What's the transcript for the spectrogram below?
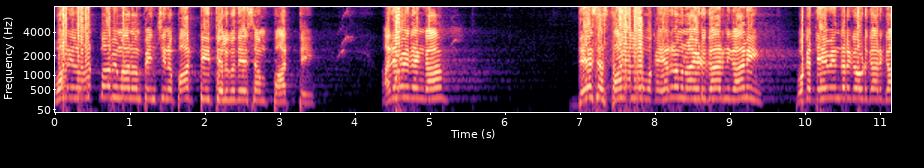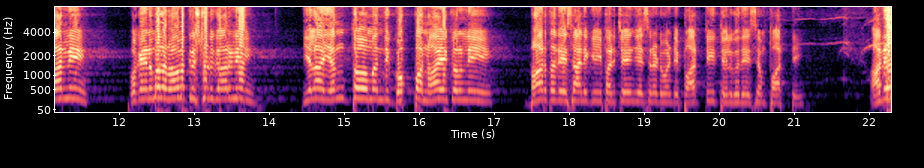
వారిలో ఆత్మాభిమానం పెంచిన పార్టీ తెలుగుదేశం పార్టీ. అదేవిధంగా దేశ స్థాయిలో ఒక ఎర్రమ నాయుడు గారిని గాని ఒక దేవేందర్ గౌడ్ గారి గారిని ఒక యనమల రామకృష్ణుడు గారిని ఇలా ఎంతో మంది గొప్ప నాయకుల్ని భారతదేశానికి పరిచయం చేసినటువంటి పార్టీ తెలుగుదేశం పార్టీ. అదే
